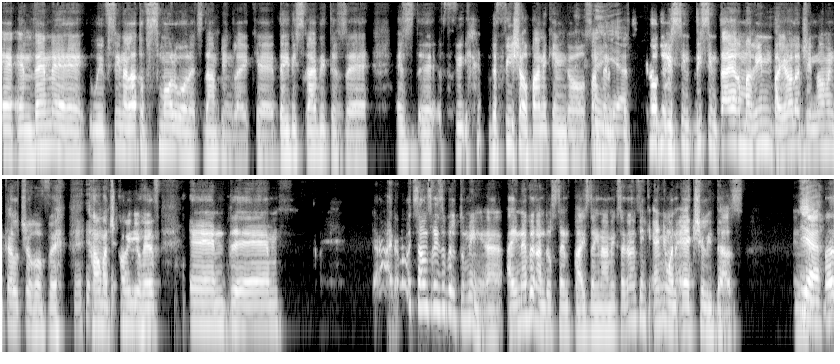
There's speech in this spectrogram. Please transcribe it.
And then uh, we've seen a lot of small wallets dumping, like uh, they described it as uh, as the, the fish are panicking or something. Yeah. You know, there is in, this entire marine biology nomenclature of uh, how much coin you have. And um, I don't know, it sounds reasonable to me. Uh, I never understand price dynamics. I don't think anyone actually does. Uh, Yeah. but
